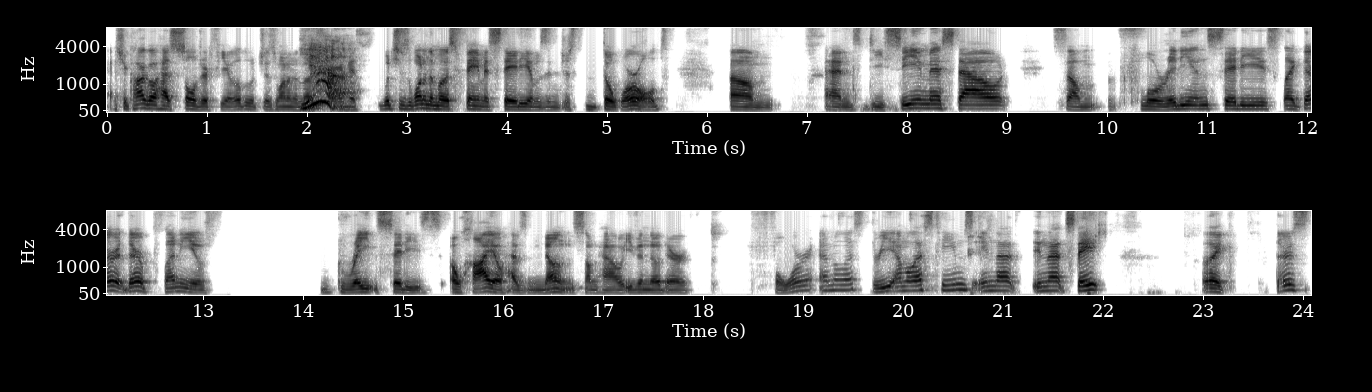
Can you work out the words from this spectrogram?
And Chicago has Soldier Field, which is one of the most Yeah. famous, which is one of the most famous stadiums in just the world. Um, and DC missed out. Some Floridian cities, like there, there are plenty of great cities. Ohio has none somehow, even though there are four MLS, three MLS teams in that in that state. Like there's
